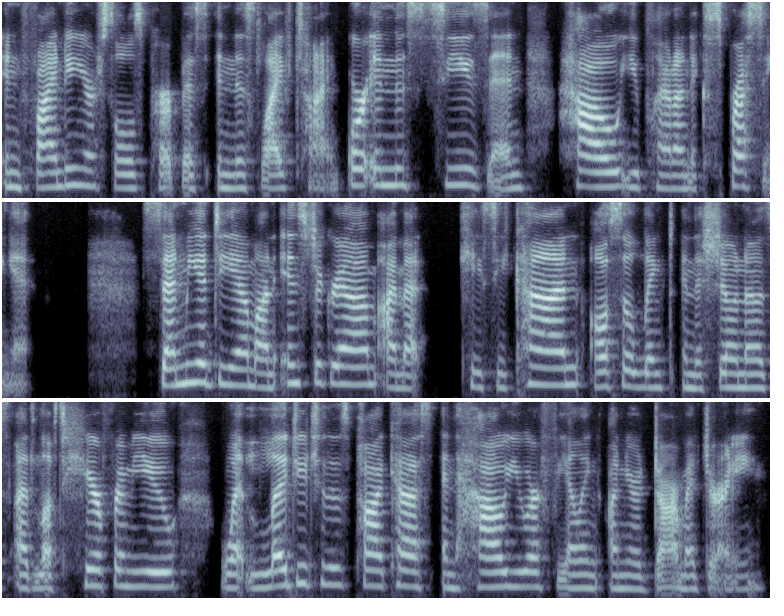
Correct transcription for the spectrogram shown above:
in finding your soul's purpose in this lifetime or in this season, how you plan on expressing it. Send me a DM on Instagram. I'm at Kaycee Can, also linked in the show notes. I'd love to hear from you what led you to this podcast and how you are feeling on your Dharma journey.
